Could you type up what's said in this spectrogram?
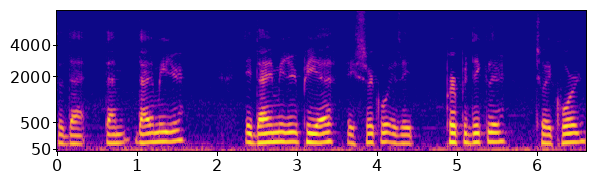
the di di diameter, a diameter PF, a circle is a perpendicular to a chord,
